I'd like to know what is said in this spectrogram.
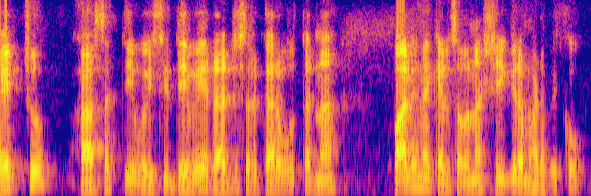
ಹೆಚ್ಚು ಆಸಕ್ತಿ ವಹಿಸಿದ್ದೇವೆ. ರಾಜ್ಯ ಸರ್ಕಾರವು ತನ್ನ ಪಾಲಿನ ಕೆಲಸವನ್ನು ಶೀಘ್ರ ಮಾಡಬೇಕು.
